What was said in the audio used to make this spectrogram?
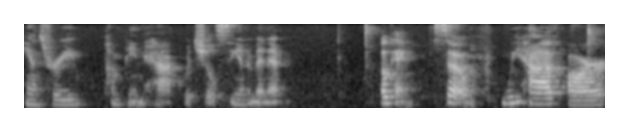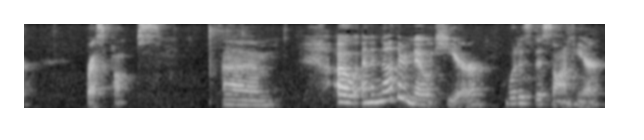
hands-free pumping hack, which you'll see in a minute. Okay, so we have our breast pumps. Um, oh, and another note here. What is this on here?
